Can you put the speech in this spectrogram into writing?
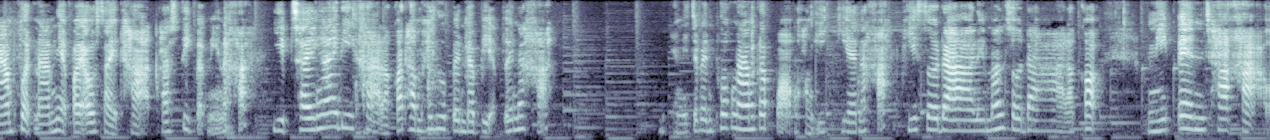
น้ำขวดน้ำเนี่ยไปเอาใส่ถาดพลาสติกแบบนี้นะคะ หยิบใช้ง่ายดีค่ะ แล้วก็ทำให้ดูเป็นระเบียบด้วยนะคะ อันนี้จะเป็นพวกน้ำกระป๋องของอีเกียนะคะพีโซดาเลมอนโซดาแล้วก็อันนี้เป็นชาขาว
